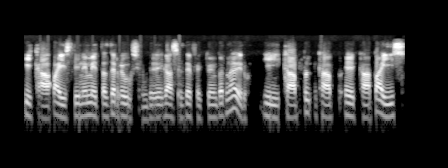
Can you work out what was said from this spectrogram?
y cada país tiene metas de reducción de gases de efecto invernadero y cada, cada, eh, cada país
